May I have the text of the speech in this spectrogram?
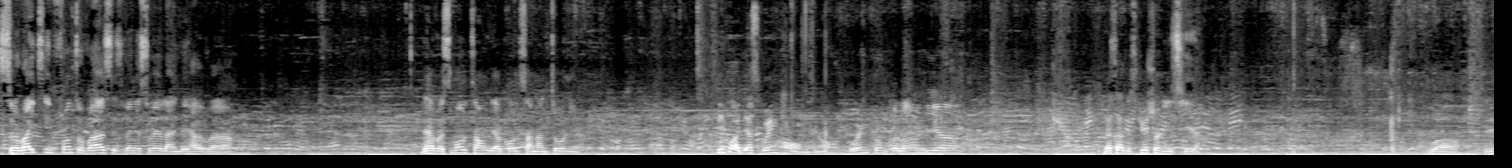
So right in front of us is Venezuela, and they have they have a small town there called San Antonio. People are just going home, you know, going from Colombia. That's how the situation is here. Wow, see?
